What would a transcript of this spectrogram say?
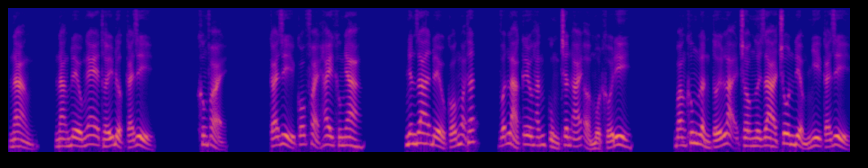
Nàng, nàng đều nghe thấy được cái gì? Không phải. Cái gì có phải hay không nha? Nhân ra đều có ngoại thất, vẫn là kêu hắn cùng chân ái ở một khối đi. Bằng không lần tới lại cho ngươi ra chôn điểm nhi cái gì,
